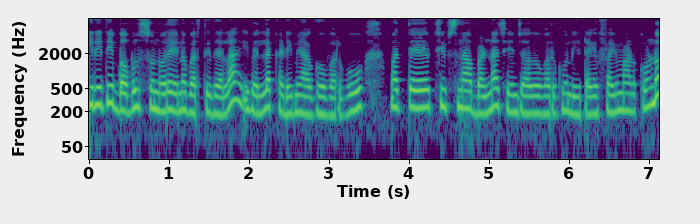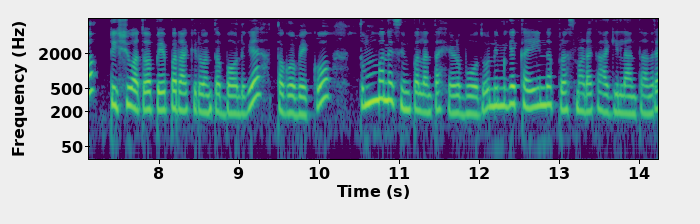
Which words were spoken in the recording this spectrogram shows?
ಈ ರೀತಿ ಬಬಲ್ಸ್ ಅನ್ನೋರೆ ಏನೋ ಬರ್ತಿದೆ ಅಲ್ಲ? ಇವೆಲ್ಲ ಕಡಿಮೆ ಆಗೋವರೆಗೂ ಮತ್ತು ಚಿಪ್ಸ್ನ ಬಣ್ಣ ಚೇಂಜ್ ಆಗೋವರೆಗೂ ನೀಟಾಗಿ ಫ್ರೈ ಮಾಡಿಕೊಂಡು ಟಿಶ್ಯೂ ಅಥವಾ ಪೇಪರ್ ಹಾಕಿರುವಂಥ ಬೌಲ್ಗೆ ತಗೋಬೇಕು. ತುಂಬಾ ಸಿಂಪಲ್ ಅಂತ ಹೇಳ್ಬೋದು. ನಿಮಗೆ ಕೈಯಿಂದ ಪ್ರೆಸ್ ಮಾಡೋಕ್ಕಾಗಿಲ್ಲ ಅಂತಂದರೆ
